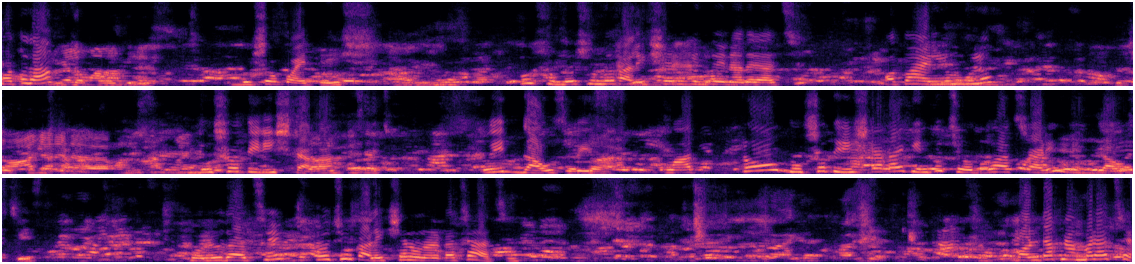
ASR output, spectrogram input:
কত দাম? দুশো পঁয়ত্রিশ। দুশো পঁয়ত্রিশ খুব সুন্দর সুন্দর কালেকশন কিন্তু এনাদের আছে। কত হ্যান্ডলুমগুলো? দুশো তিরিশ। টাকা। উইথ ব্লাউজ পিস মাত্র দুশো তিরিশ টাকায় কিন্তু চোদ্দ হাত শাড়ি উইথ ব্লাউজ পিস হলুদ আছে, প্রচুর কালেকশন ওনার কাছে আছে। কন্ট্যাক্ট নাম্বার আছে?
